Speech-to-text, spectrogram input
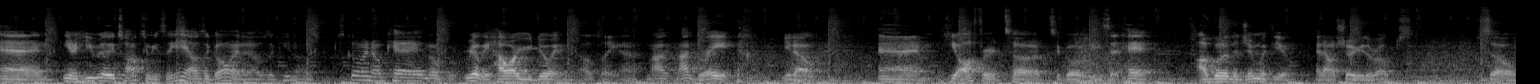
and you know he really talked to me. He's like, "Hey, how's it going?" And I was like, "You know, it's, it's going okay." No, really, how are you doing? I was like, eh, "Not not great," you know. And he offered to to go. He said, "Hey, I'll go to the gym with you, and I'll show you the ropes." So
